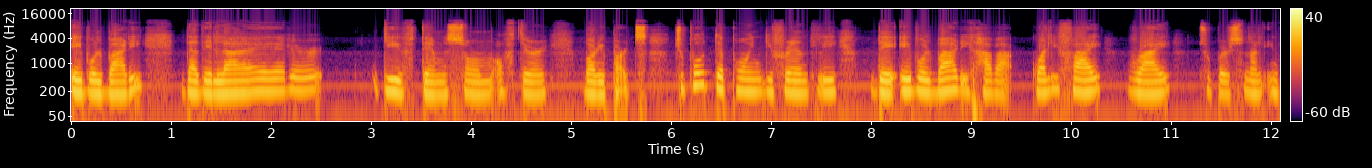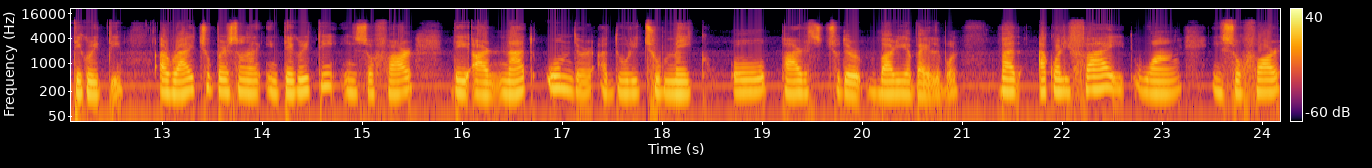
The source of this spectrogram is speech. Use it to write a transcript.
able body, that the latter give them some of their body parts. To put the point differently, the able body have a qualified right to personal integrity. A right to personal integrity insofar they are not under a duty to make all parts to their body available, but a qualified one insofar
